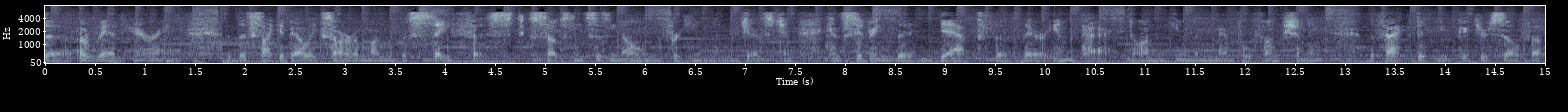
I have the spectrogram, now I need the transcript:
uh, a red herring. The psychedelics are among the safest substances known for human ingestion, considering the depth of their impact on human mental functioning. The fact that you pick yourself up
